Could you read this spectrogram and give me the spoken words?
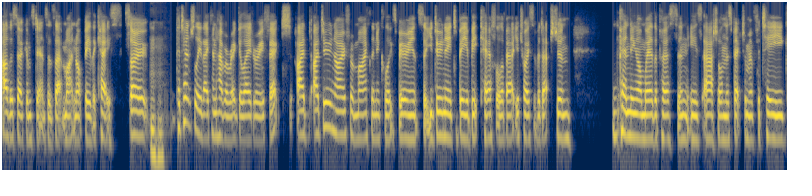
other circumstances, that might not be the case. So mm-hmm potentially they can have a regulatory effect. I, I do know from my clinical experience that you do need to be a bit careful about your choice of adaptogen depending on where the person is at on the spectrum of fatigue,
